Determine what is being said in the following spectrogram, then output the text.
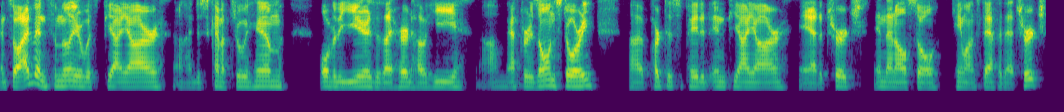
And so I'd been familiar with PIR uh, just kind of through him over the years as I heard how he, um, after his own story, uh, participated in PIR at a church and then also came on staff at that church,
